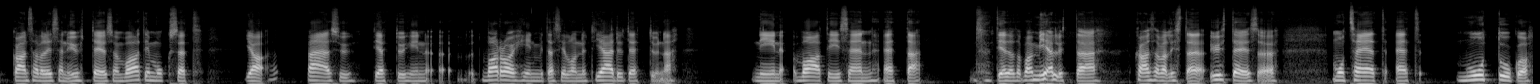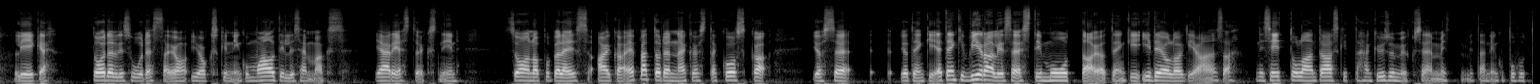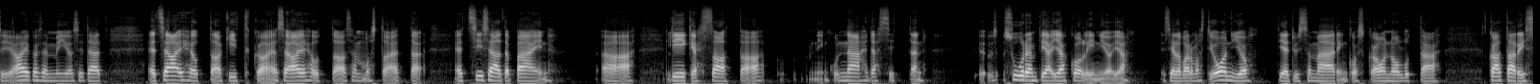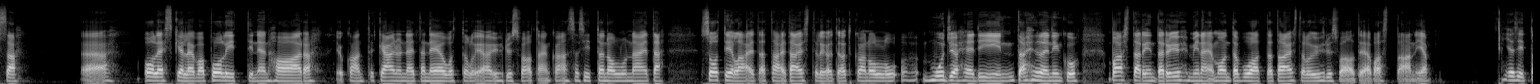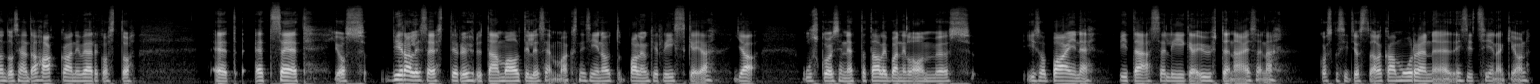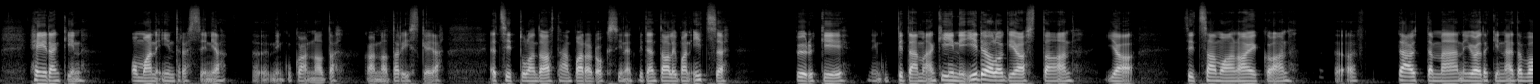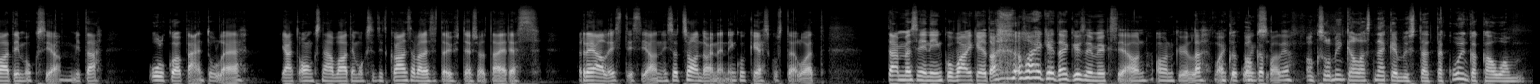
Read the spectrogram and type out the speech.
kansainvälisen yhteisön vaatimukset ja pääsy tiettyihin varoihin, mitä silloin nyt jäädytettynä, niin vaatii sen, että tietyllä tapaa miellyttää kansainvälistä yhteisöä, mutta se, että, että muuttuuko liike todellisuudessa jo, joksikin niin kuin maltillisemmaksi järjestöksi, niin se on loppupeleissä aika epätodennäköistä, koska jos se jotenkin etenkin virallisesti muuttaa jotenkin ideologiaansa, niin sitten tullaan taaskin tähän kysymykseen, mitä niin kuin puhuttiin aikaisemmin jo sitä, että, että se aiheuttaa kitkaa ja se aiheuttaa semmoista, että, että sisältäpäin ää, liike saattaa niin kuin nähdä sitten suurempia jakolinjoja. Ja siellä varmasti on jo tietyissä määrin, koska on ollut tämä Katarissa ää, oleskeleva poliittinen haara, joka on käynyt näitä neuvotteluja Yhdysvaltain kanssa. Sitten on ollut näitä sotilaita tai taistelijoita, jotka on ollut mujahedin tai niin kuin vastarintaryhminä ja monta vuotta taistelu Yhdysvaltoja vastaan. Ja, ja sitten on tosiaan tämä hakkaaniverkosto, että et se, että jos virallisesti ryhdytään maltillisemmaksi, niin siinä on paljonkin riskejä. Ja uskoisin, että Talibanilla on myös iso paine pitää se liike yhtenäisenä, koska sitten jos se alkaa murenee, niin sitten siinäkin on heidänkin oman intressin ja niin kuin kannalta, kannalta riskejä. Sitten tullaan taas tähän paradoksiin, että miten Taliban itse pyrkii niin kuin pitämään kiinni ideologiastaan ja sitten samaan aikaan täyttämään joitakin näitä vaatimuksia, mitä ulkoapäin tulee, ja että onko nämä vaatimukset sit kansainväliseltä yhteisöltä edes realistisia, niin se on toinen niin kuin keskustelu, että tämmöisiä niin kuin vaikeita, vaikeita kysymyksiä on, on kyllä vaikka onko, kuinka onko, paljon. Onko sinulla minkälaista näkemystä, että kuinka kauan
